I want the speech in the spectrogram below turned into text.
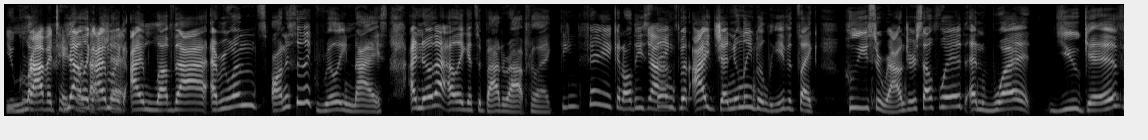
You gravitate. yeah, like I'm like. I love that. Everyone's honestly like really nice. I know that LA gets a bad rap for like being fake and all these Yeah. things, but I genuinely believe it's like who you surround yourself with and what you give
